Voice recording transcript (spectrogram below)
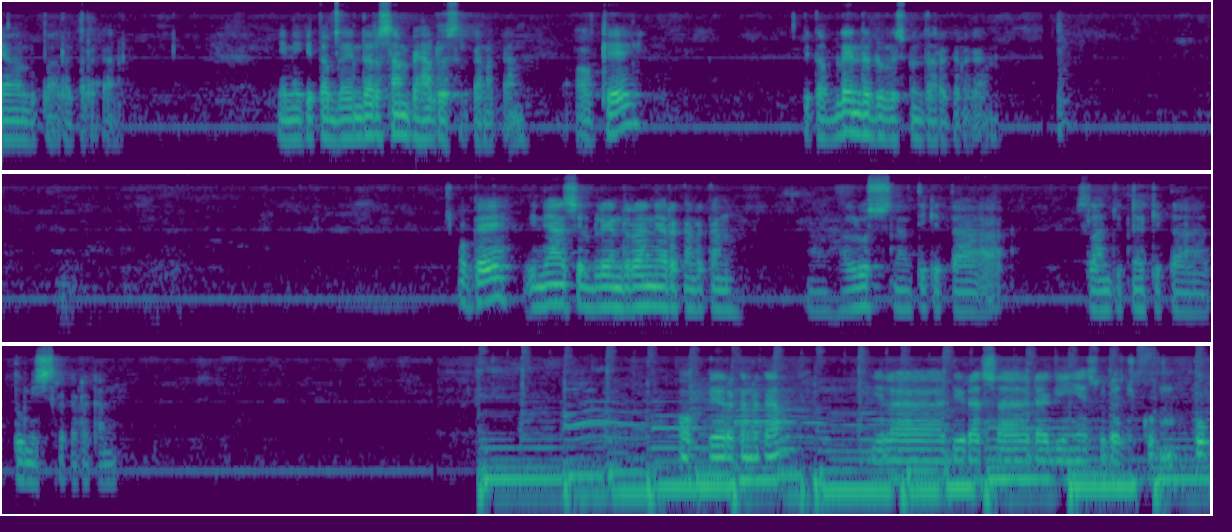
jangan lupa rekan-rekan. Ini kita blender sampai halus rekan-rekan. Oke? Kita blender dulu sebentar rekan-rekan Oke, ini hasil blenderannya rekan-rekan. Nah, halus nanti kita selanjutnya kita tumis rekan-rekan. Oke rekan-rekan, bila dirasa dagingnya sudah cukup empuk,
